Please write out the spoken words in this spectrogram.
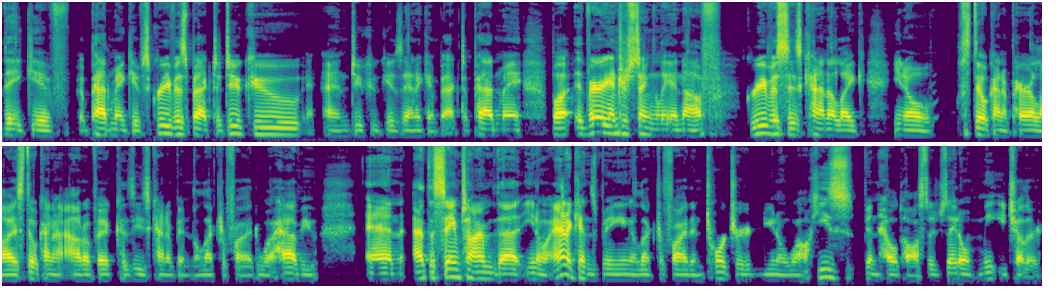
they give Padme gives Grievous back to Dooku, and Dooku gives Anakin back to Padme. But very interestingly enough, Grievous is kind of like you know still kind of paralyzed, still kind of out of it because he's kind of been electrified, what have you. And at the same time that you know Anakin's being electrified and tortured, you know while he's been held hostage, they don't meet each other,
